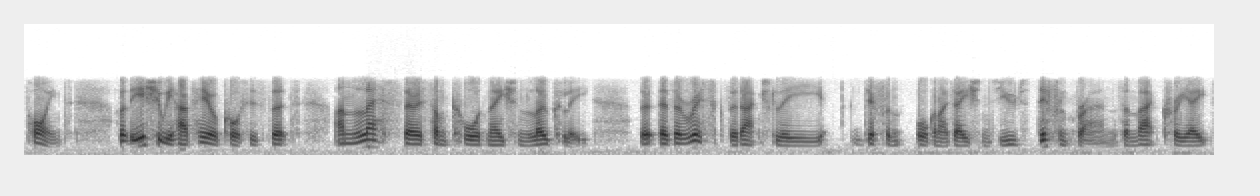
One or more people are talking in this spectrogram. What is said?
point. But the issue we have here, of course, is that unless there is some coordination locally, that there's a risk that actually different organisations use different brands, and that creates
